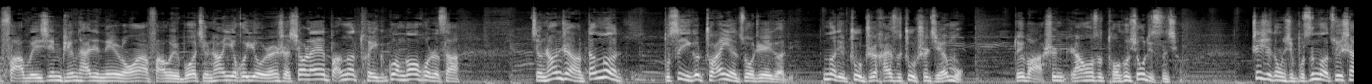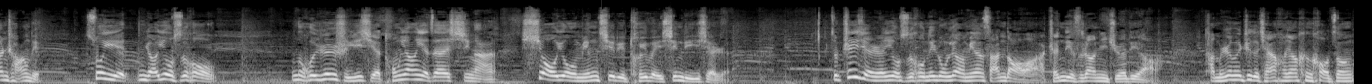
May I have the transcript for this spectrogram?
发微信平台的内容啊，发微博，经常也会有人说小来帮我推个广告或者啥，经常这样。但我不是一个专业做这个的，我的主职还是主持节目，对吧？是然后是脱口秀的事情，这些东西不是我最擅长的，所以你知道有时候我会认识一些同样也在西安小有名气的推微信的一些人，就这些人有时候那种两面三刀啊，真的是让你觉得啊。他们认为这个钱好像很好挣，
